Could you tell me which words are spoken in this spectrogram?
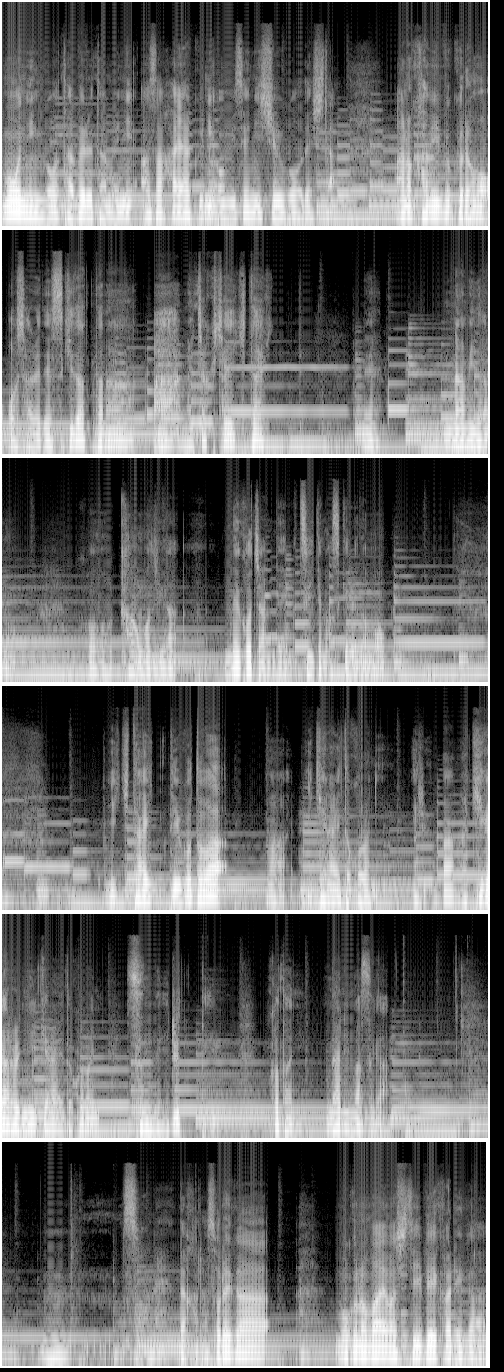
モーニングを食べるために朝早くにお店に集合でした。あの紙袋もおしゃれで好きだったな。ああ、めちゃくちゃ行きたい。ね、涙のこう顔文字が猫ちゃんでついてますけれども行きたいっていうことは、まあ、行けないところにいる、まあ、まあ気軽に行けないところに住んでいるっていうことになりますが、うん、そうね。だからそれが僕の場合はシティベーカリーが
